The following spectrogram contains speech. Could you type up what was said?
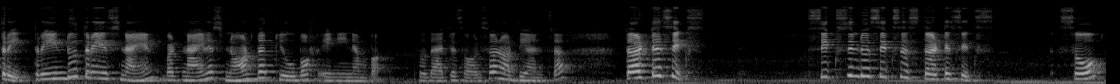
3. 3 into 3 is 9 but 9 is not the cube of any number. So that is also not the answer. 36. 6 into 6 is 36. So,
